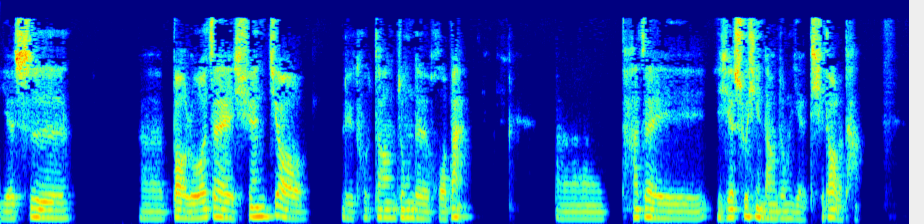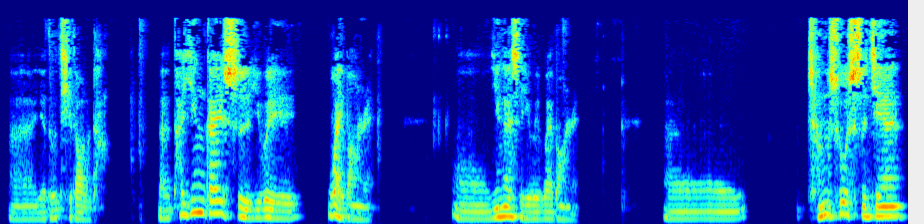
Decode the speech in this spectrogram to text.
也是呃保罗在宣教旅途当中的伙伴，呃，他在一些书信当中也提到了他，呃，也都提到了他，呃，他应该是一位外邦人，嗯，应该是一位外邦人，呃，成书时间，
